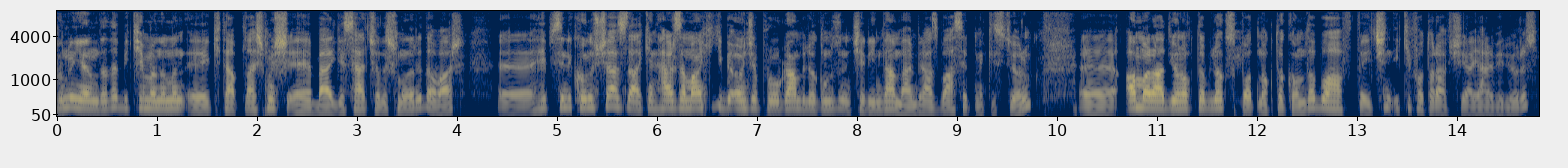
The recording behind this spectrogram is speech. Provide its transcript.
Bunun yanında da Bikem Hanım'ın kitaplaşmış belgesel çalışmaları da var. Hepsini konuşacağız lakin her zamanki gibi önce program blogumuzun içeriğinden ben biraz bahsetmek istiyorum. E, amaradyo.blogspot.com'da bu hafta için iki fotoğrafçıya yer veriyoruz.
